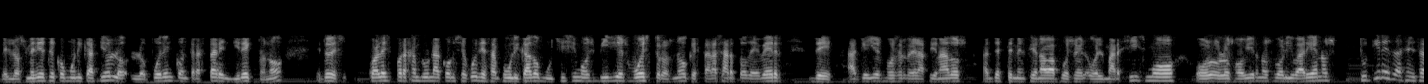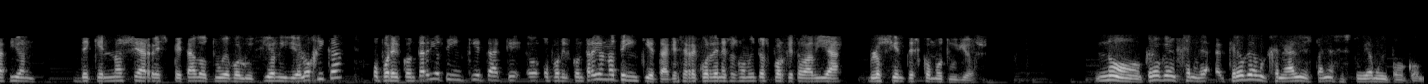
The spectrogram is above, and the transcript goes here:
en los medios de comunicación lo, pueden contrastar en directo, ¿no? Entonces, ¿cuál es, por ejemplo, una consecuencia? Se han publicado muchísimos vídeos vuestros, ¿no? Que estarás harto de ver de aquellos pues, relacionados, antes te mencionaba, pues, el, o el marxismo o los gobiernos bolivarianos. ¿Tú tienes la sensación de que no se ha respetado tu evolución ideológica o por el contrario te inquieta que o por el contrario no te inquieta que se recuerden esos momentos porque todavía los sientes como tuyos no, creo que en general, creo que en general en España se estudia muy poco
